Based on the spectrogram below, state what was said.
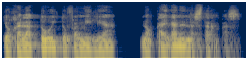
que ojalá tú y tu familia no caigan en las trampas.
